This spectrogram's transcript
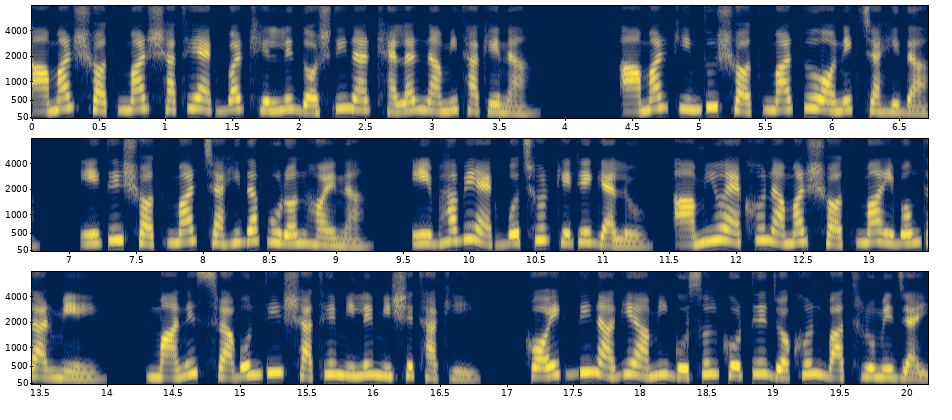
আমার সৎমার সাথে একবার খেললে দশ দিন আর খেলার নামই থাকে না। আমার কিন্তু সৎমার তো অনেক চাহিদা। এতে সৎমার চাহিদা পূরণ হয় না। এভাবে এক বছর কেটে গেল। আমিও এখন আমার সৎমা এবং তার মেয়ে। মানে শ্রাবন্তীর সাথে মিলে মিশে থাকি। কয়েকদিন আগে আমি গোসল করতে যখন বাথরুমে যাই,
